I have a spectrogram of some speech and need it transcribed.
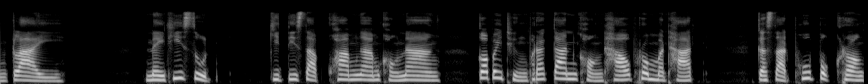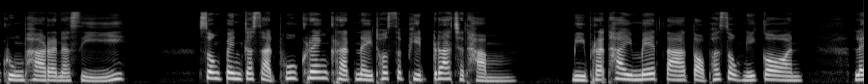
นไกล ในที่สุด กิติศัพท์ความงามของนางก็ไปถึงพระกันของเท้าพรหมทัตกษัตริย์ผู้ปกครองกรุงพาราณสี ทรงเป็นกษัตริย์ผู้เคร่งครัดในทศพิธราชธรรม มีพระทัยเมตตาต่อพระสงฆ์นิกร และ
